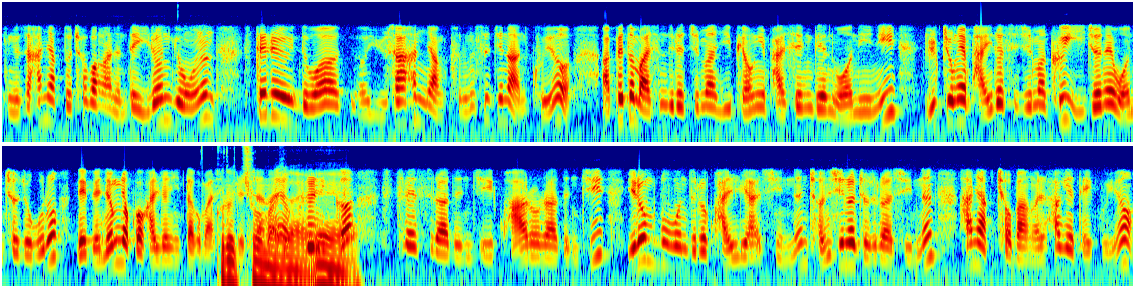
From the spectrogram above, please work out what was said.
중에서 한약도 처방하는데 이런 경우는 스테로이드와 어, 유사한 약품은 쓰지는 않고요. 앞에도 말씀드렸지만 이 병이 발생된 원인이 일종의 바이러스지만 그 이전에 원초적으로 내 면역력과 관련이 있다고 그렇죠, 말씀드렸잖아요. 맞아요. 그러니까 예. 스트레스라든지 과로라든지 이런 부분들을 관리할 수 있는 전신을 조절할 수 있는 한약 처방을 하게 되고요.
